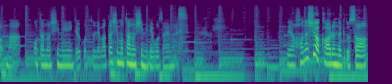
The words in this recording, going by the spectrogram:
をまあお楽しみにということで、私も楽しみでございます。で、話は変わるんだけどさ、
